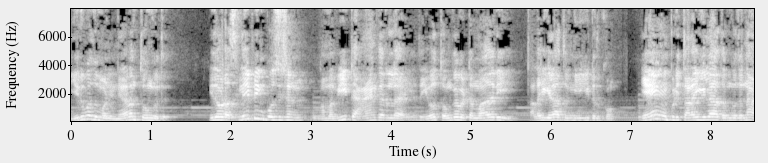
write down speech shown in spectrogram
இருபது மணி நேரம் தூங்குது. இதோட ஸ்லீப்பிங் பொசிஷன் நம்ம வீட்டு ஆங்கரில் எதையோ தொங்க விட்ட மாதிரி தலைகீழாக தொங்கிக்கிட்டு இருக்கும். ஏன் இப்படி தலைகீழாக தொங்குதுன்னா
